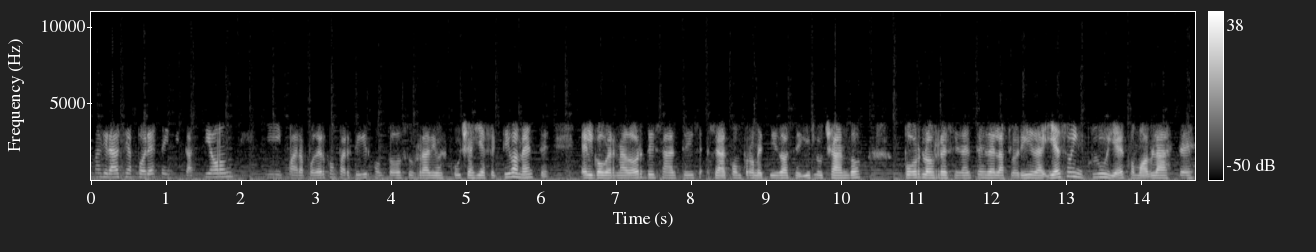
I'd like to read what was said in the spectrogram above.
Muchas gracias por esta invitación y para poder compartir con todos sus radioescuchas. Y efectivamente, el gobernador de Santis se ha comprometido a seguir luchando por los residentes de la Florida. Y eso incluye, como hablaste,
